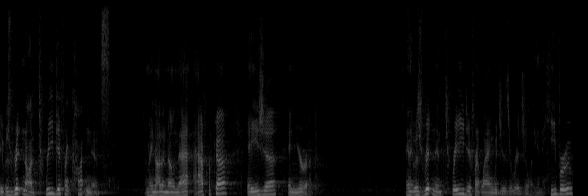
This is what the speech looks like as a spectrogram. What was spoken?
It was written on three different continents. You may not have known that Africa, Asia, and Europe. And it was written in three different languages originally in Hebrew,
